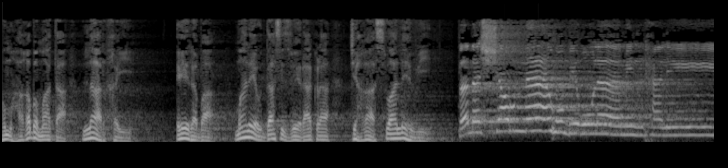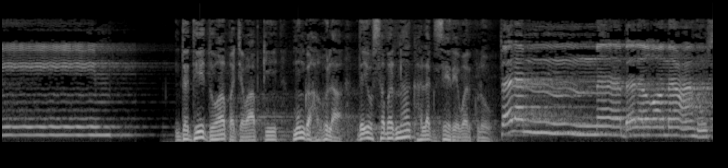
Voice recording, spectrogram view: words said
هم هغه به ماته لار خي اے ربا مال یو داسې زوی راکړه چې هغه صالح وي فبشرناه بغلام حليم د دې دعا په جواب کې مونږ هغه لا د یو صبرناک هلک زیره ورکړو فلما بلغ معه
